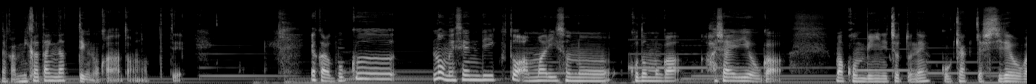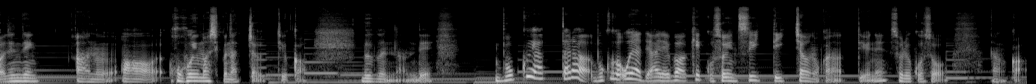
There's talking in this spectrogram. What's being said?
なんか味方になってるのかなと思ってて。だから僕の目線でいくと、あんまりその子供がはしゃいでようが、まあコンビニでちょっとね、こうキャッキャしてようが全然、あの、ああ、微笑ましくなっちゃうっていうか、部分なんで、僕やったら、僕が親であれば結構それについていっちゃうのかなっていうね、それこそ、なんか、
